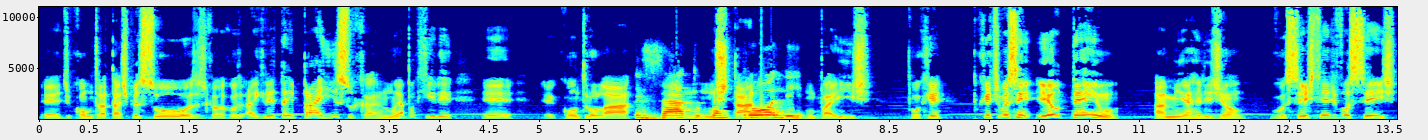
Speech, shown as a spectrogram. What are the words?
é, de como tratar as pessoas, aquela coisa. A igreja tá aí para isso, cara. Não é para querer é, é, controlar Exato, um, um estado, um país, porque porque tipo assim, eu tenho a minha religião vocês têm a de vocês.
